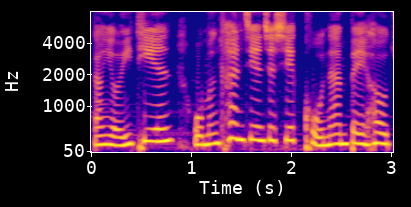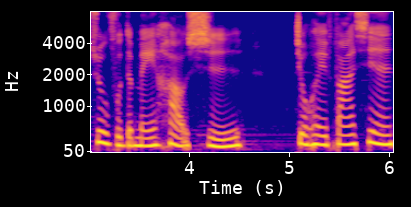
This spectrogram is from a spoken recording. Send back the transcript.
当有一天我们看见这些苦难背后祝福的美好时，就会发现，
